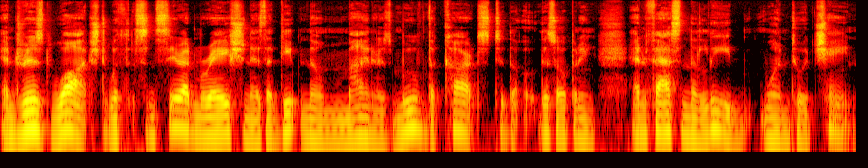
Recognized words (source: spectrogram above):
and Drizzt watched with sincere admiration as the deep gnome miners moved the carts to the, this opening and fastened the lead one to a chain.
